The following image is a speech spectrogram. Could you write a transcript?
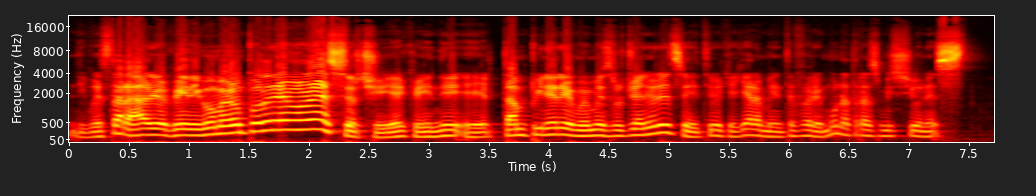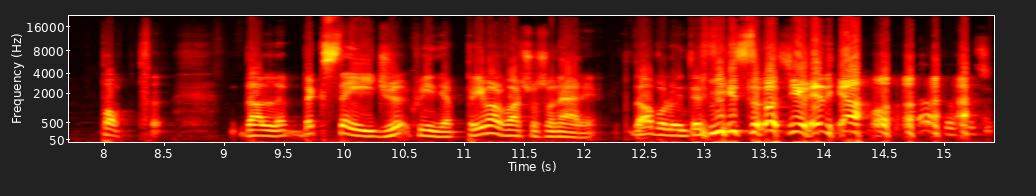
di questa radio. Quindi, come non potremo non esserci, e quindi eh, tampineremo il maestro Eugenio Renzetti perché chiaramente faremo una trasmissione spot dal backstage, quindi prima lo faccio suonare, dopo lo intervisto così vediamo. Certo, così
